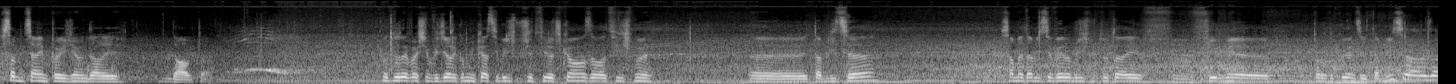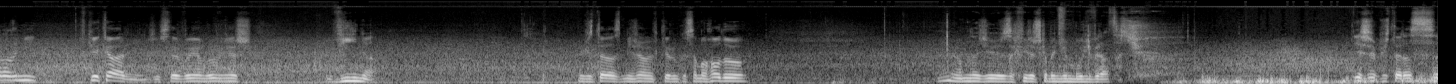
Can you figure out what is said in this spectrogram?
Z tablicami pojedziemy dalej do auta. No tutaj właśnie w Wydziale Komunikacji byliśmy przed chwileczką, załatwiliśmy e, tablicę. Same tablice wyrobiliśmy tutaj w, firmie produkującej tablice, ale zarazem i w piekarni, gdzie serwują również wina. Także teraz zmierzamy w kierunku samochodu. Mam nadzieję, że za chwileczkę będziemy mogli wracać. Jesteśmy teraz e,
